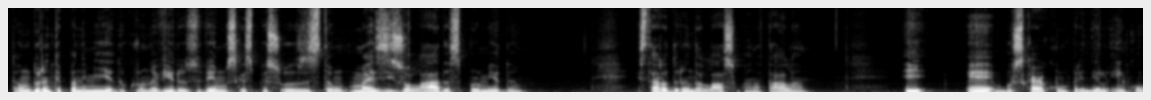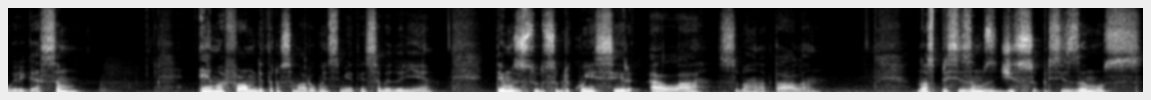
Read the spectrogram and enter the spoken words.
Então, durante a pandemia do coronavírus, vemos que as pessoas estão mais isoladas por medo. Estar adorando Allah subhanahu wa ta'ala e é, buscar compreendê-lo em congregação é uma forma de transformar o conhecimento em sabedoria. Temos estudos sobre conhecer Allah subhanahu wa ta'ala. Nós precisamos disso, precisamos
